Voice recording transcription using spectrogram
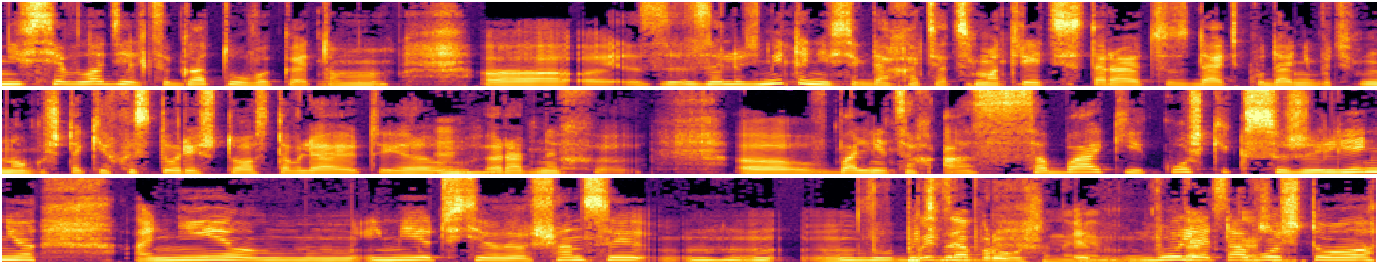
не все владельцы готовы к этому. Э, за людьми-то не всегда хотят смотреть, стараются сдать куда-нибудь много ж таких историй, что оставляют и mm-hmm. родных э, в больницах. А собаки и кошки, к сожалению, они имеют все шансы быть, быть заброшенными. Более того, что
